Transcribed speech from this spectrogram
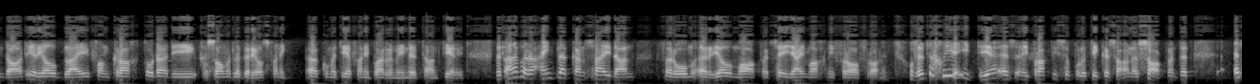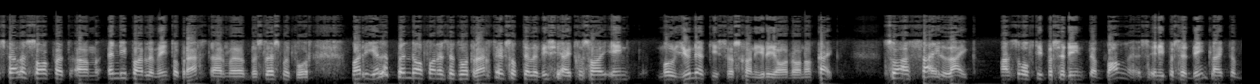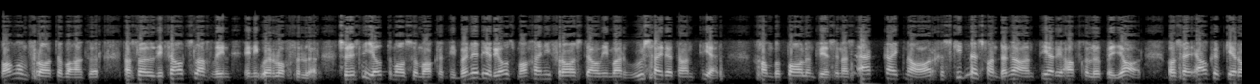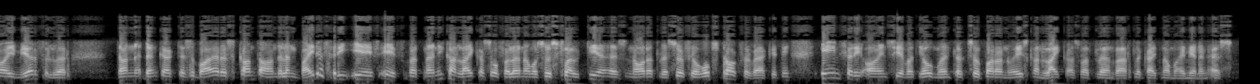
Daardie reël bly van krag totdat die gesamentlike reëls van die uh, komitee van die parlement dit hanteer het. Met ander woorde eintlik kan sy dan vir hom 'n reël maak wat sê jy mag nie vra vra nie. Of dit 'n goeie idee is in die praktiese politiek is 'n ander saak, want dit is wel 'n saak wat um in die parlement op regsterme beslis moet word. Maar die hele punt daarvan is dit word regstreeks op televisie uitgesaai en miljoene kiesers gaan hierdie jaar daarna kyk. So as sy lyk like, asof die president te bang is en die president lyk te bang om vrae te beantwoord, dan sal hulle die veldslag wen en die oorlog verloor. So dis nie heeltemal so maklik nie. Binne die reëls mag hy nie vrae stel nie, maar hoe sy dit hanteer gaan bepalend wees en as ek kyk na haar geskiedenis van dinge hanteer die afgelope jaar, waar sy elke keer haar meer verloor, dan dink ek dis 'n baie riskante handeling beide vir die EFF wat nou nie kan lyk asof hulle nou maar soos flou tee is nadat hulle soveel opspraak verwerk het nie en vir die ANC wat heel moontlik so paranoïes kan lyk as wat hulle in werklikheid na my mening is.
